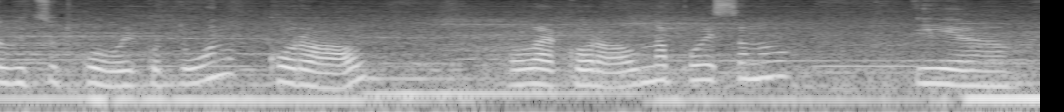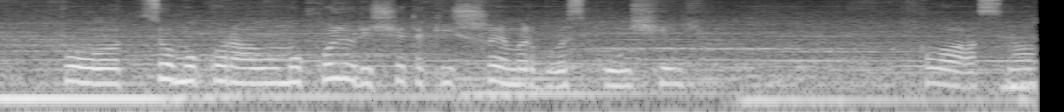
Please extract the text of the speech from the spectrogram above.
100% котон, корал. Ле корал написано. І е, по цьому кораловому кольорі ще такий шимер блискучий. Класно.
